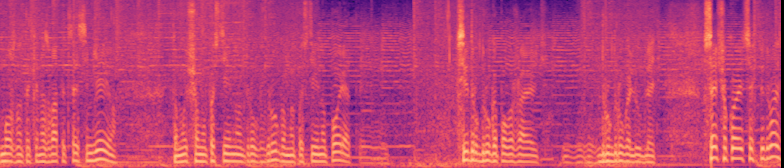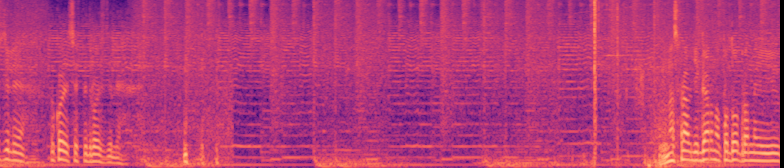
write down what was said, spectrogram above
можна таки назвати це сім'єю, тому що ми постійно друг з другом, ми постійно поряд. Всі друг друга поважають, друг друга люблять. Все, що коїться в підрозділі, то в підрозділі. Насправді гарно подобраний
